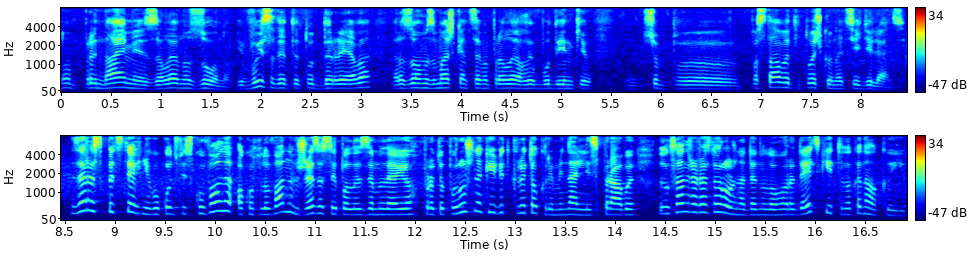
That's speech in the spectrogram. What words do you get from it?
ну, принаймні зелену зону і висадити тут дерева разом з мешканцями прилеглих будинків, щоб поставити точку на цій ділянці. Зараз спецтехніку конфіскували, а котлован вже засипали землею. Проти порушників відкрито кримінальні справи. Олександра Роздорожна, Данило Городецький, телеканал Київ.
